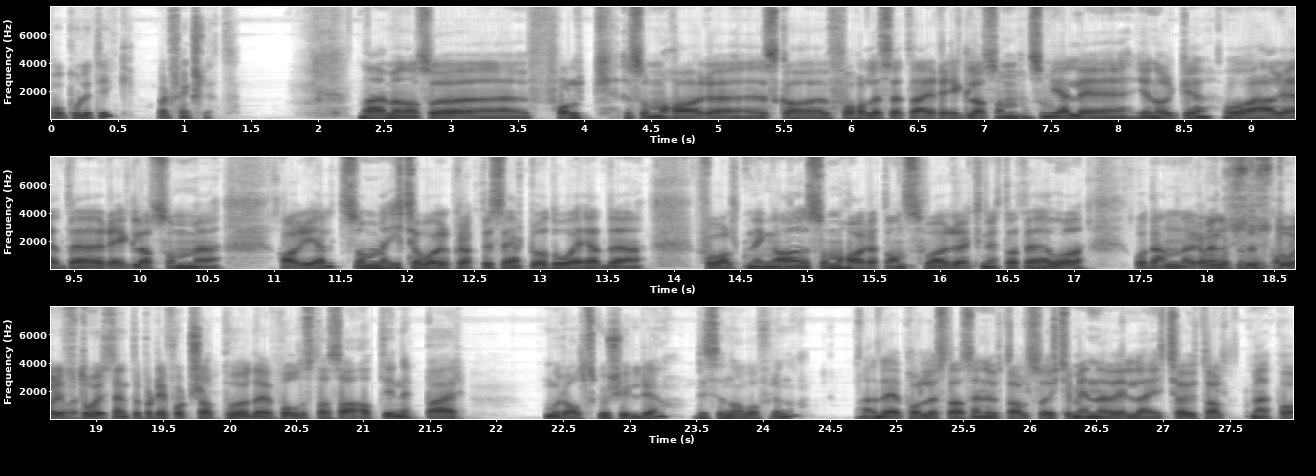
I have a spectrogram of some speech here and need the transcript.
og politikk, vært fengslet. Nei, men altså folk som har, skal forholde seg til de regler som, som gjelder i, Norge. Og her er det regler som har gjeldt, som ikke har vært praktisert. Og da er det forvaltninga som har et ansvar knytta til. Og, og den men står, står Senterpartiet fortsatt på det Follestad sa, at de neppe er moralsk uskyldige, disse Nav-ofrene? Det er Pollestad sin uttalelse, ikke min. Jeg ville ikke ha uttalt meg på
